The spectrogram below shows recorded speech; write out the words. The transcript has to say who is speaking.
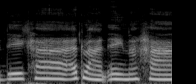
Speaker 1: วัสดีค่ะแอดวานเองนะคะ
